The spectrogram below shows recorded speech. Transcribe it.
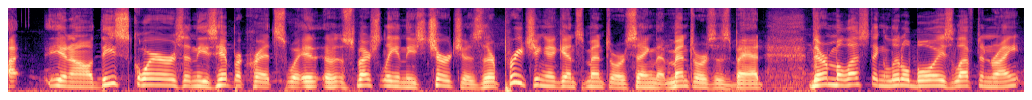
I, you know, these squares and these hypocrites, especially in these churches, they're preaching against mentors, saying that mentors is bad. They're molesting little boys left and right.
